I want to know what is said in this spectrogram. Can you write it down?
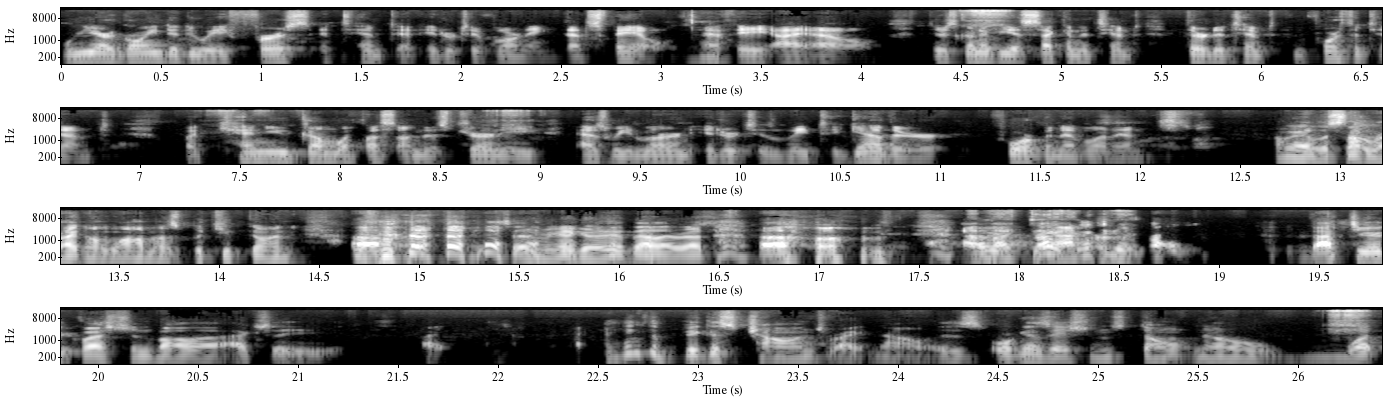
we are going to do a first attempt at iterative learning? That's fail, F A I L. There's going to be a second attempt, third attempt, and fourth attempt. But can you come with us on this journey as we learn iteratively together for benevolent ends? Okay, let's not rag on llamas, but keep going. Uh, so we're gonna go down that route. Um, I like the acronym. Back, back to your question, Vala. Actually, I think the biggest challenge right now is organizations don't know what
